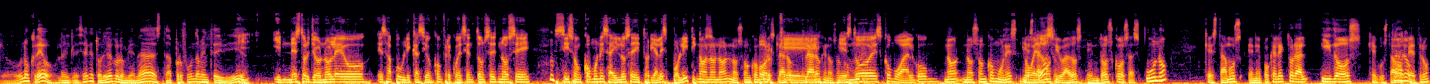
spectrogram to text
Yo no creo. La Iglesia Católica Colombiana está profundamente dividida. Y, y, Néstor, yo no leo esa publicación con frecuencia, entonces no sé si son comunes ahí los editoriales políticos. No, no, no, no son comunes, claro, claro que no son esto comunes. es como algo No, no son comunes y están Novedoso. motivados en dos cosas. Uno, que estamos en época electoral y dos, que Gustavo Claro. Petro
